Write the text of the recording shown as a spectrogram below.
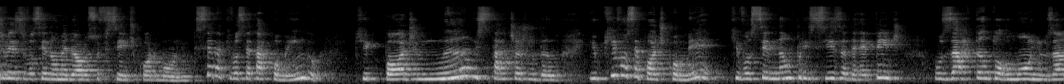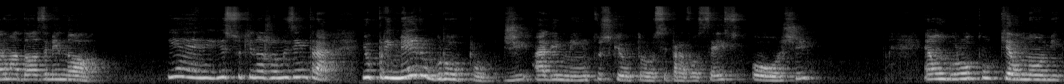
às vezes você não melhora o suficiente com o hormônio? O que será que você está comendo que pode não estar te ajudando? E o que você pode comer que você não precisa, de repente, usar tanto hormônio, usar uma dose menor? E é isso que nós vamos entrar. E o primeiro grupo de alimentos que eu trouxe para vocês hoje é um grupo que é o um nome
